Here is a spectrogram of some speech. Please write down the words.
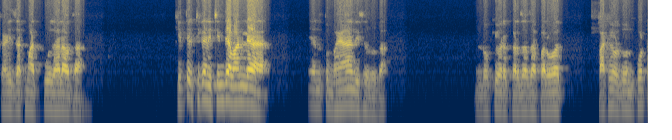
काही जखमात पू झाला होता. कित्येक ठिकाणी चिंध्या बांधल्या यानं तो भयान दिसत होता. डोक्यावर कर्जाचा पर्वत पाठीवर दोन पोट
